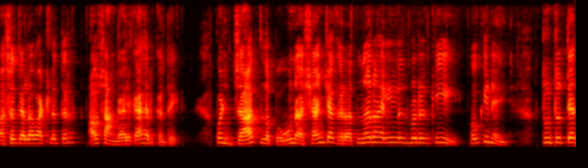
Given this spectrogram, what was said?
असं त्याला वाटलं तर? अहो सांगायला काय हरकत आहे? पण जात लपवून अशांच्या घरात न राहिलेलंच बरं की हो की नाही? तू तर त्या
